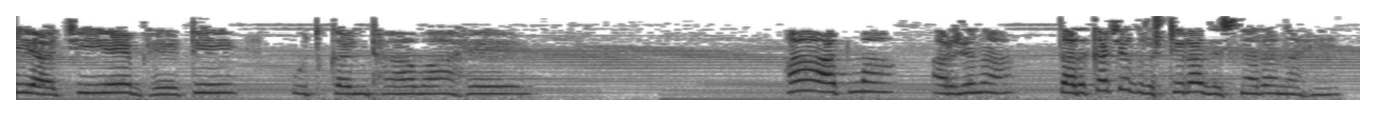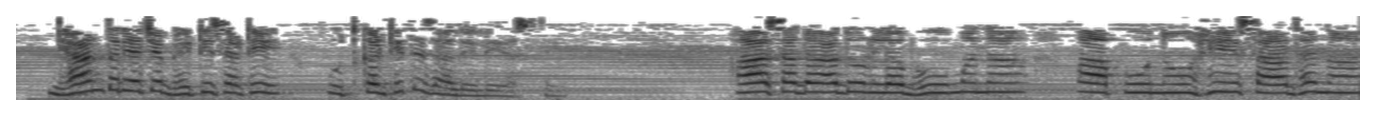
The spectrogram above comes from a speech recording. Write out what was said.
याची ये भेटी उत्कंठावा आहे हा आत्मा अर्जुना तर्काच्या दृष्टीला दिसणारा नाही. ध्यान तर याच्या भेटीसाठी उत्कंठित झालेले असते. हा सदा दुर्लभू मना आपुनो हे साधना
